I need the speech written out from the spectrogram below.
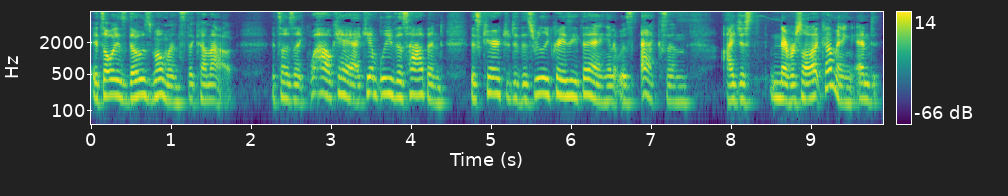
it's always those moments that come out. It's always like, wow, okay, I can't believe this happened. This character did this really crazy thing and it was X and I just never saw that coming. And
